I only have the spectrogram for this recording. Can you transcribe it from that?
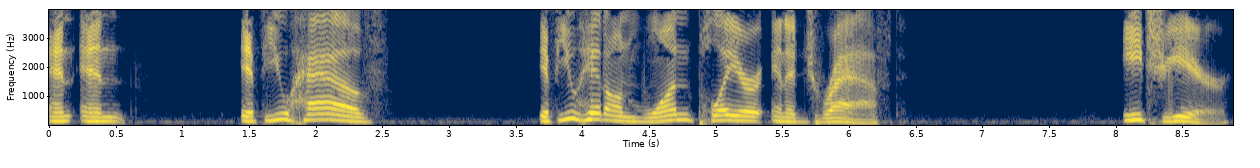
And and if you have if you hit on one player in a draft each year,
